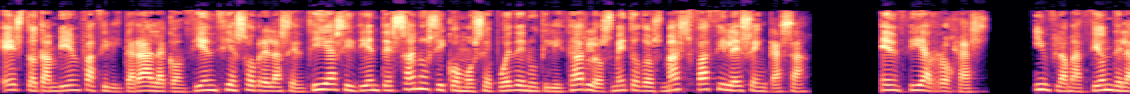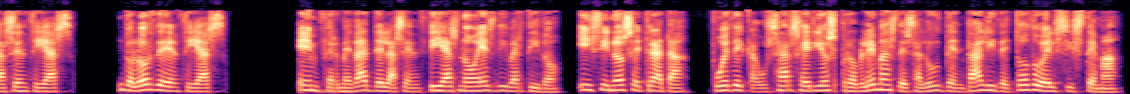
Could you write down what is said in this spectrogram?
Esto también facilitará la conciencia sobre las encías y dientes sanos y cómo se pueden utilizar los métodos más fáciles en casa. Encías rojas. Inflamación de las encías. Dolor de encías. Enfermedad de las encías no es divertido, y si no se trata, puede causar serios problemas de salud dental y de todo el sistema.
